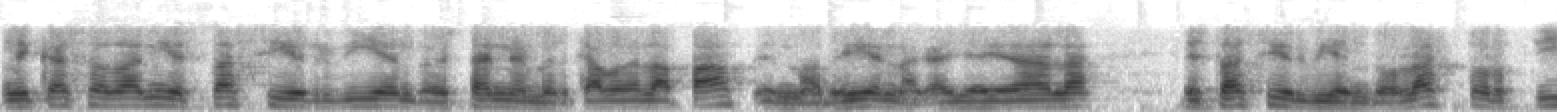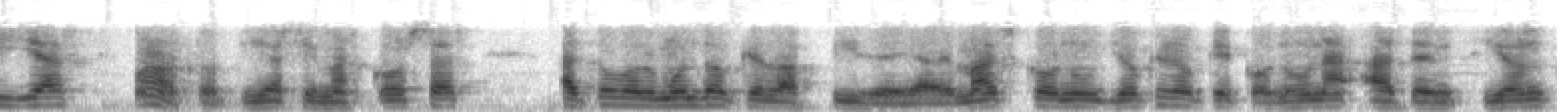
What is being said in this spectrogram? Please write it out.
En el Dani está sirviendo, está en el Mercado de la Paz, en Madrid, en la calle Ayala, está sirviendo las tortillas, bueno, las tortillas y más cosas, a todo el mundo que las pide. Y además, con yo creo que con una atención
